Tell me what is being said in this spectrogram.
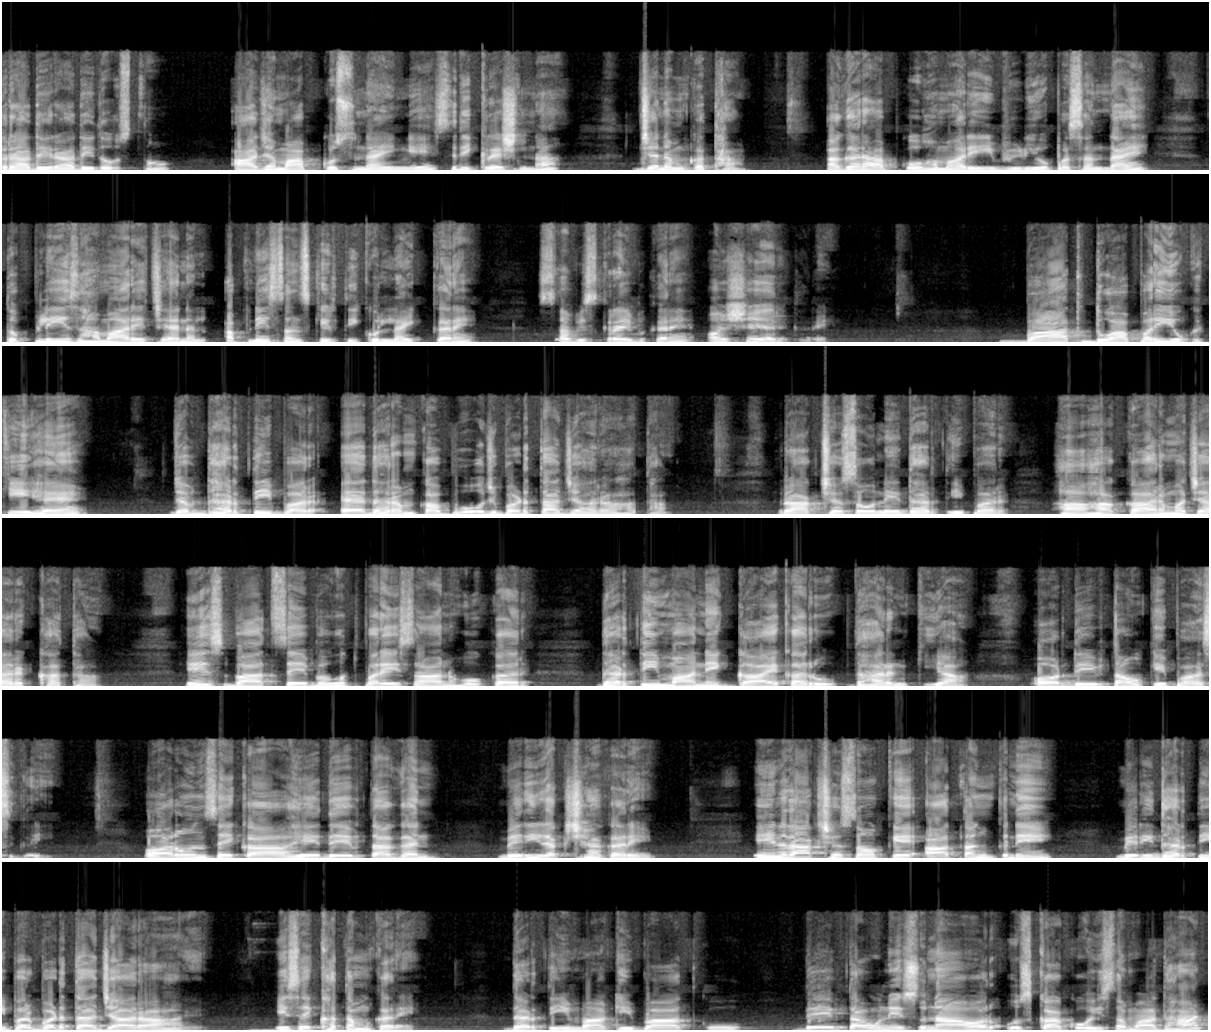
राधे राधे दोस्तों, आज हम आपको सुनाएँगे श्री कृष्णा जन्म कथा। अगर आपको हमारी वीडियो पसंद आए तो प्लीज़ हमारे चैनल अपनी संस्कृति को लाइक करें, सब्सक्राइब करें और शेयर करें। बात द्वापर युग की है, जब धरती पर अधर्म का बोझ बढ़ता जा रहा था। राक्षसों ने धरती पर हाहाकार मचा रखा था। इस बात से बहुत परेशान होकर धरती माँ ने गाय का रूप धारण किया और देवताओं के पास गई। और उनसे कहा, हे देवतागण, मेरी रक्षा करें। इन राक्षसों के आतंक ने मेरी धरती पर बढ़ता जा रहा है। इसे खत्म करें। धरती माँ की बात को देवताओं ने सुना और उसका कोई समाधान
